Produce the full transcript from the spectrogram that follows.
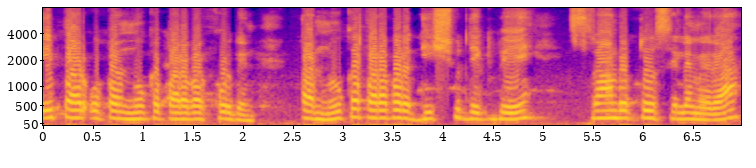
এপার ওপার নৌকা পারাবার করবেন। তার নৌকা পারাপারের দৃশ্য দেখবে স্নানরত ছেলেমেয়েরা।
